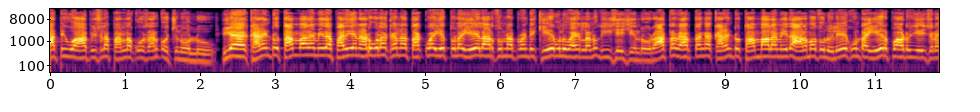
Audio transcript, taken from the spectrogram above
ఆర్టీఓ ఆఫీసుల పనుల కోసానికి వచ్చిన వాళ్ళు ఇక కరెంటు స్తంభాల మీద పదిహేను అడుగుల కన్నా తక్కువ ఎత్తుల ఏలాడుతున్నటువంటి కేబుల్ వైర్లను తీసేసిండ్రు. రాష్ట్ర వ్యాప్తంగా కరెంటు స్తంభాల మీద అనుమతులు లేకుండా ఏర్పాటు చేసిన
